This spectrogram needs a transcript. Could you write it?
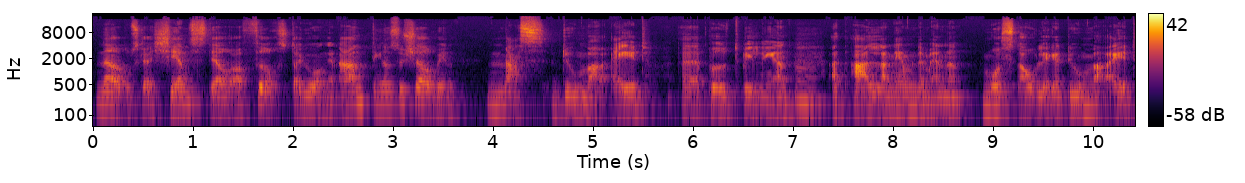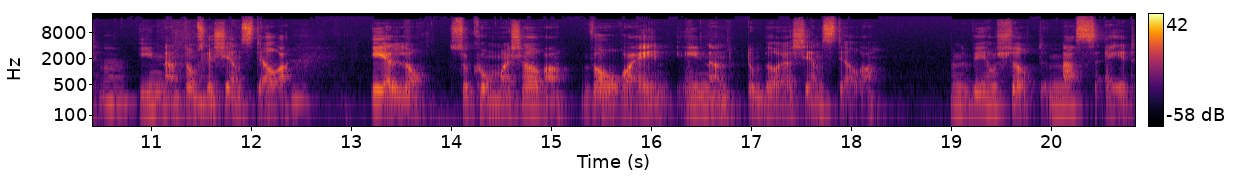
när de ska tjänstgöra första gången, antingen så kör vi en massdomared eh, på utbildningen, att alla nämndemännen måste avlägga domared innan de ska tjänstgöra. Eller så kommer man köra var och en innan de börjar tjänstgöra. Men vi har kört massed.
